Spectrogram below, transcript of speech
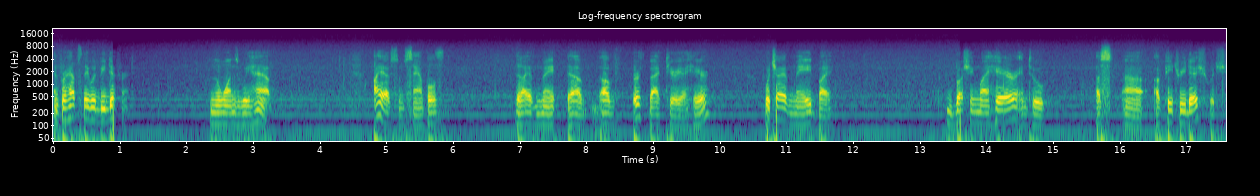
And perhaps they would be different from the ones we have. I have some samples that I have made uh, of Earth bacteria here, which I have made by brushing my hair into a, uh, a petri dish, which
